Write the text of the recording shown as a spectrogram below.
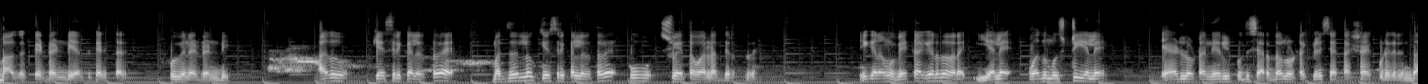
ಭಾಗಕ್ಕೆ ದಂಡಿ ಅಂತ ಕರೀತಾರೆ. ಹೂವಿನ ದಂಡಿ ಅದು ಕೇಸರಿ ಕಲ್ ಇರ್ತದೆ ಮಧ್ಯದಲ್ಲೂ ಕೇಸರಿ ಕಲ್ ಇರ್ತದೆ ಹೂವು ಈಗ ನಮ್ಗೆ ಬೇಕಾಗಿರೋದು ಅದರ ಎಲೆ, ಒಂದು ಮುಷ್ಟಿ ಎಲೆ, ಎರಡು ಲೋಟ ನೀರಲ್ಲಿ ಕುದಿಸಿ ಅರ್ಧ ಲೋಟ ಕಿಳಿಸಿ ಆ ಕಷಾಯ ಕುಡಿದ್ರಿಂದ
